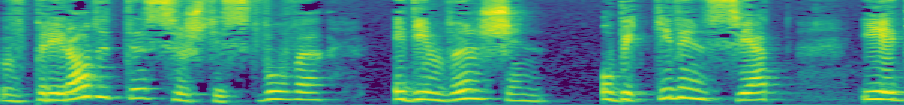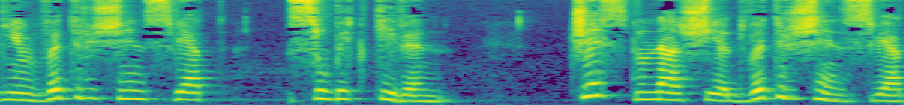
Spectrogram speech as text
в природата съществува един външен, обективен свят и един вътрешен свят, субективен. Често нашият вътрешен свят,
